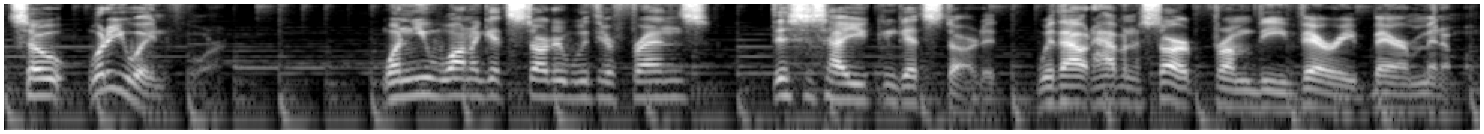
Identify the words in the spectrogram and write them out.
So, what are you waiting for? When you want to get started with your friends, this is how you can get started, without having to start from the very bare minimum.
